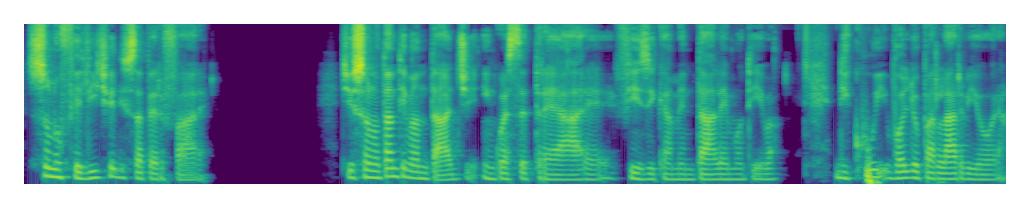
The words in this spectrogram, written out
sono felice di saper fare. Ci sono tanti vantaggi in queste tre aree, fisica, mentale e emotiva, di cui voglio parlarvi ora.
